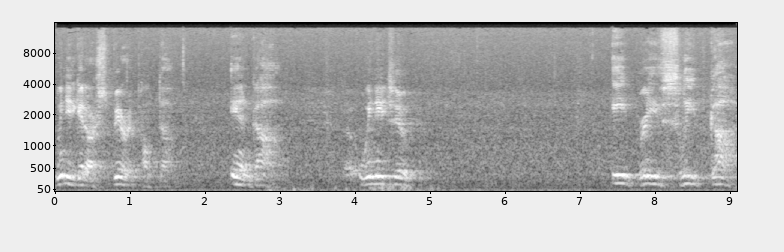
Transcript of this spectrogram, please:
We need to get our spirit pumped up in God. Uh, We need to eat, breathe, sleep God.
